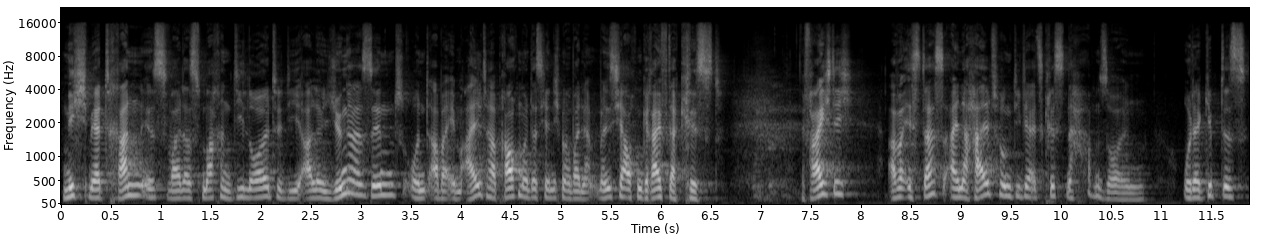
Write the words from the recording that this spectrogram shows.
nicht mehr dran ist, weil das machen die Leute, die alle jünger sind und aber im Alter braucht man das ja nicht mal, weil man ist ja auch ein gereifter Christ. Da frage ich dich, aber ist das eine Haltung, die wir als Christen haben sollen? Oder gibt es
